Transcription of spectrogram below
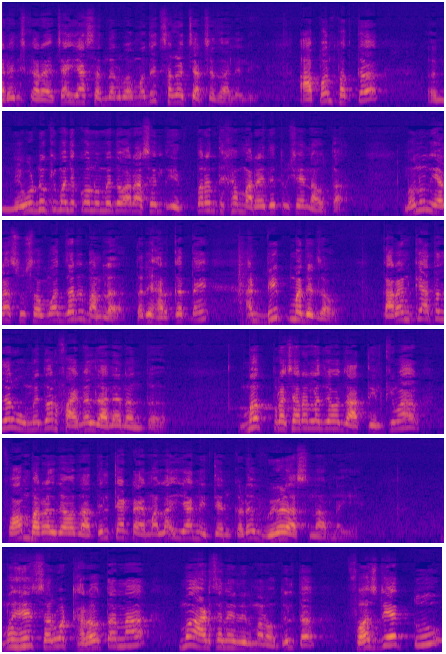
अरेंज करायच्या या संदर्भामध्ये सगळं चर्चा झालेली. आपण फक्त निवडणुकीमध्ये कोण उमेदवार असेल इथपर्यंत हा मर्यादित विषय नव्हता. म्हणून याला सुसंवाद जर मानला तरी हरकत नाही. आणि डीपमध्ये जाऊन कारण की आता जर उमेदवार फायनल झाल्यानंतर मग प्रचाराला जेव्हा जातील किंवा फॉर्म भरायला जेव्हा जातील त्या टायमाला या नेत्यांकडे वेळ असणार नाही मग हे सर्व ठरवताना मग अडचणी निर्माण होतील. तर फर्स्ट डे तू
